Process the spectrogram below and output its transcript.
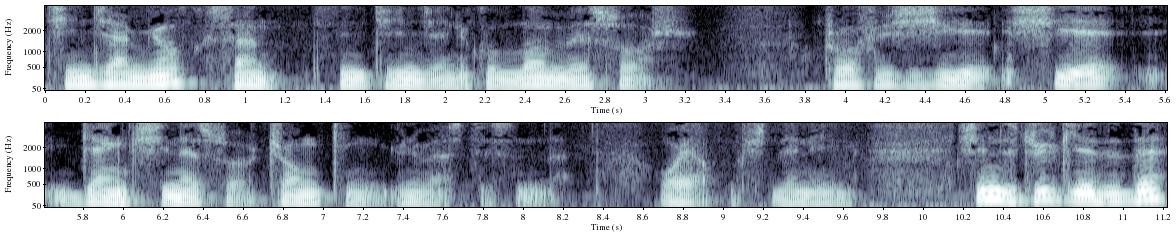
Çincem yok. Sen Çinceni kullan ve sor. Prof. Xie Gengşin'e sor. Chongqing Üniversitesi'nde. O yapmış deneyimi. Şimdi Türkiye'de de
